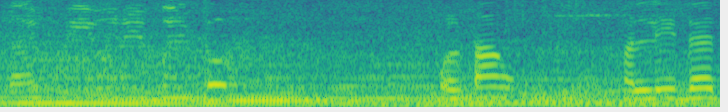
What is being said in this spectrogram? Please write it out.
Dahil may yung balto. Full tank, unleaded.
